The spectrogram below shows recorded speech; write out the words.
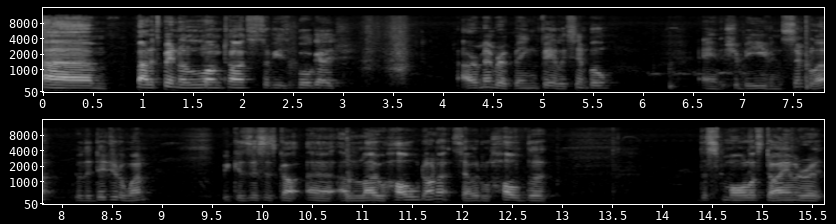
Um, but it's been a long time since I've used a bore gauge. I remember it being fairly simple and it should be even simpler with a digital one because this has got a, a low hold on it so it'll hold the the smallest diameter it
